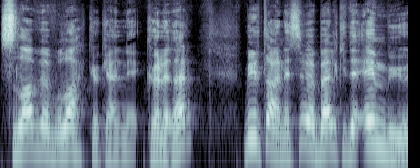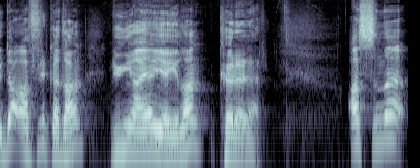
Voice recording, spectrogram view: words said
Slav ve Vlah kökenli köleler. Bir tanesi ve belki de en büyüğü de Afrika'dan dünyaya yayılan köleler. Aslında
